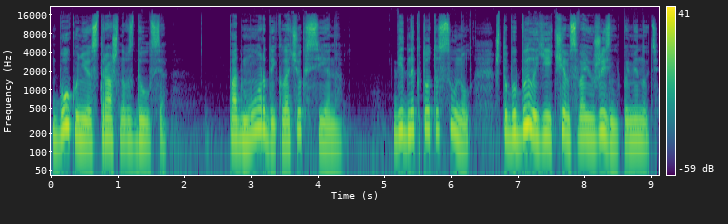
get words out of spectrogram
Бок у нее страшно вздулся. Под мордой клочок сена. Видно, кто-то сунул, чтобы было ей чем свою жизнь помянуть.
